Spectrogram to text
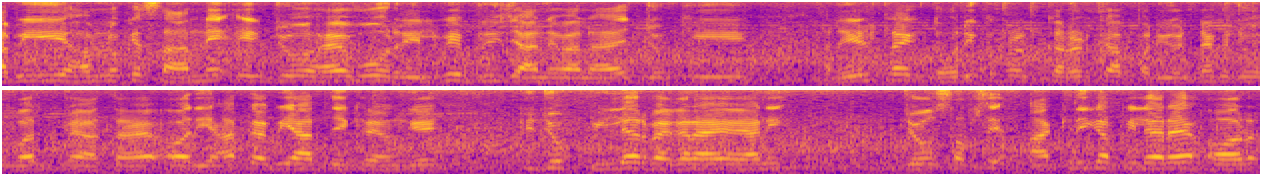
अभी हम लोग के सामने एक जो है वो रेलवे ब्रिज आने वाला है, जो कि रेल ट्रैक दोहरीकरण का परियोजना का जो वर्क में आता है। और यहाँ पे अभी आप देख रहे होंगे कि जो पिलर वगैरह है, यानी जो सबसे आखिरी का पिलर है और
